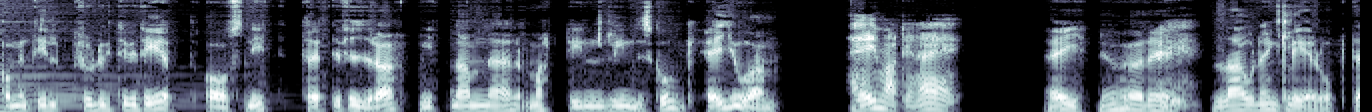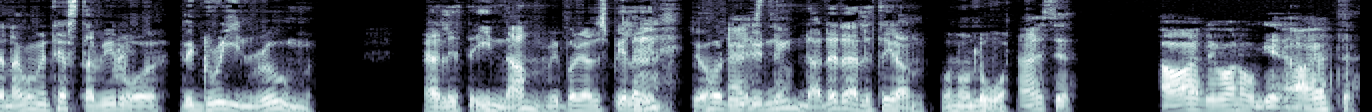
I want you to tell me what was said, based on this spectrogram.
Välkommen till Produktivitet avsnitt 34. Mitt namn är Martin Lindeskog. Hej Johan! Hej Martin, hej! Hej! Nu hör det loud and clear och denna gången testar vi då The Green Room. Här lite innan vi började spela in. Mm. Jag hörde Ja, hur du nynnade där lite grann på någon låt. Ja, just det. Ja, det var nog, ja, jag vet inte.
